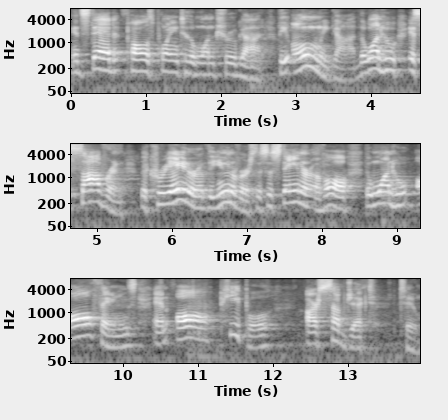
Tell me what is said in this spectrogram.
Instead, Paul is pointing to the one true God, the only God, the one who is sovereign, the creator of the universe, the sustainer of all, the one who all things and all people are subject to.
